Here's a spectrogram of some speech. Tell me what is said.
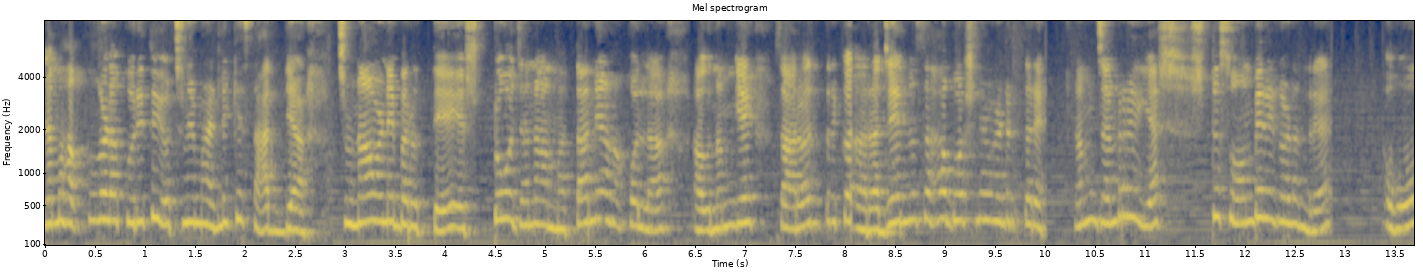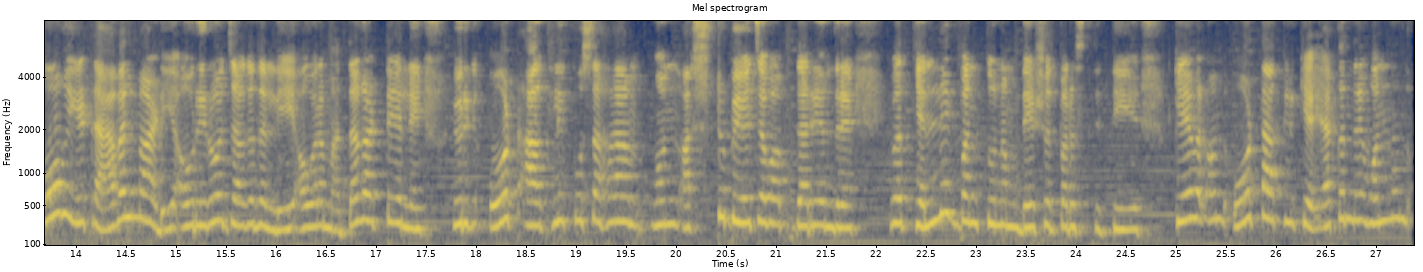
ನಮ್ಮ ಹಕ್ಕುಗಳ ಕುರಿತು ಯೋಚನೆ ಮಾಡಲಿಕ್ಕೆ ಸಾಧ್ಯ? ಚುನಾವಣೆ ಬರುತ್ತೆ, ಎಷ್ಟೋ ಜನ ಮತನೇ ಹಾಕೋಲ್ಲ. ನಮಗೆ ಸಾರ್ವತ್ರಿಕ ರಜೆಯನ್ನು ಸಹ ಘೋಷಣೆ ಮಾಡಿರ್ತಾರೆ. ನಮ್ಮ ಜನರು ಎಷ್ಟು ಸೋಂಬೇರಿಗಳಂದ್ರೆ ಹೋಗಿ ಟ್ರಾವೆಲ್ ಮಾಡಿ ಅವರಿರೋ ಜಾಗದಲ್ಲಿ ಅವರ ಮತಗಟ್ಟೆಯಲ್ಲಿ ಇವರಿಗೆ ಓಟ್ ಹಾಕ್ಲಿಕ್ಕೂ ಸಹ ಒಂದು ಅಷ್ಟು ಬೇಜವಾಬ್ದಾರಿ ಅಂದರೆ ಇವತ್ತು ಎಲ್ಲಿಗೆ ಬಂತು ನಮ್ಮ ದೇಶದ ಪರಿಸ್ಥಿತಿ? ಕೇವಲ ಒಂದು ಓಟ್ ಹಾಕ್ಲಿಕ್ಕೆ, ಯಾಕಂದರೆ ಒಂದೊಂದು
